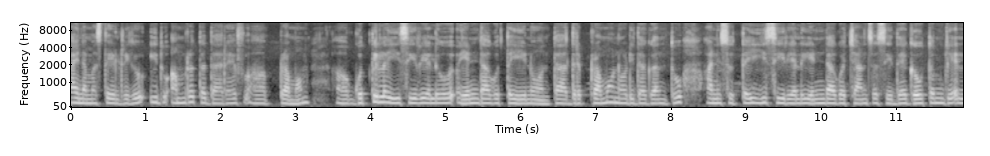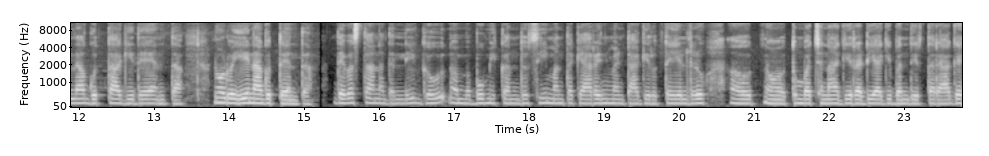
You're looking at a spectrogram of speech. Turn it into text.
ಹಾಯ್, ನಮಸ್ತೆ ಎಲ್ರಿಗೂ. ಇದು ಅಮೃತಧಾರೆ ಪ್ರಮೋ. ಗೊತ್ತಿಲ್ಲ ಈ ಸೀರಿಯಲು ಎಂಡ್ ಆಗುತ್ತೆ ಏನು ಅಂತ, ಆದರೆ ಪ್ರಮೋ ನೋಡಿದಾಗಂತೂ ಅನಿಸುತ್ತೆ ಈ ಸೀರಿಯಲ್ ಎಂಡ್ ಆಗೋ ಚಾನ್ಸಸ್ ಇದೆ, ಗೌತಮ್ಗೆ ಎಲ್ಲ ಗೊತ್ತಾಗಿದೆ ಅಂತ. ನೋಡುವ ಏನಾಗುತ್ತೆ ಅಂತ. ದೇವಸ್ಥಾನದಲ್ಲಿ ಗೌ ಭೂಮಿಕಂದು ಸೀಮಂತಕ್ಕೆ ಅರೇಂಜ್ಮೆಂಟ್ ಆಗಿರುತ್ತೆ. ಎಲ್ಲರೂ ತುಂಬ ಚೆನ್ನಾಗಿ ರೆಡಿಯಾಗಿ ಬಂದಿರ್ತಾರೆ. ಹಾಗೆ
